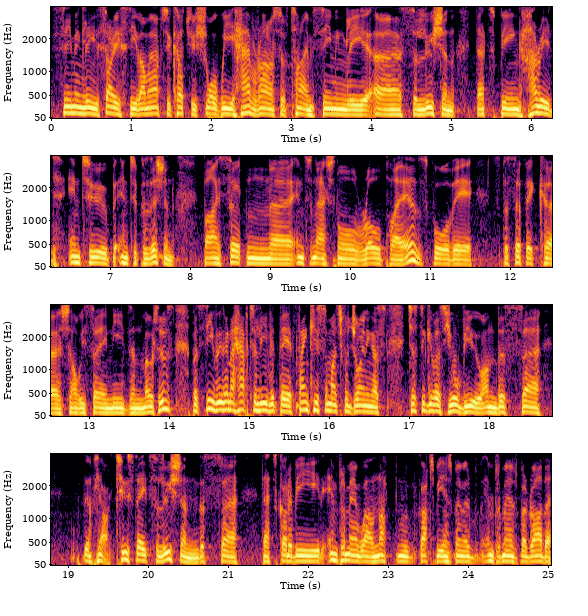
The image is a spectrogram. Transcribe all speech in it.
Seemingly, sorry, Steve, I'm going to have to cut you short. We have run out of time. Seemingly, a solution that's being hurried into into position by certain uh, international role players for their specific, uh, shall we say, needs and motives. But, Steve, we're going to have to leave it there. Thank you so much for joining us. Just to give us your view on this. Uh, yeah, two-state solution. This uh, that's got to be implemented. Well, not got to be implemented, implemented, but rather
